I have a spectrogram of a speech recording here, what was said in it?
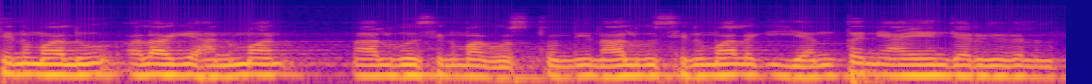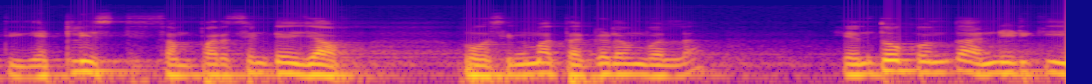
సినిమాలు అలాగే హనుమాన్ నాలుగో సినిమాకి వస్తుంది. నాలుగు సినిమాలకి ఎంత న్యాయం జరగగలుగుతుంది at least some percentage of ఒక సినిమా తగ్గడం వల్ల ఎంతో కొంత అన్నిటికీ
